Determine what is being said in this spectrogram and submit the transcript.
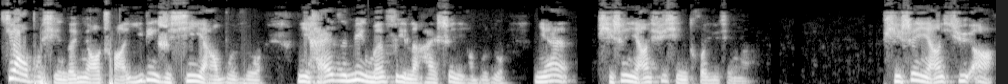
叫不醒的尿床，一定是心阳不足。你孩子命门附近冷还，肾阳不足。你按脾肾阳虚型托就行了。脾肾阳虚啊，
